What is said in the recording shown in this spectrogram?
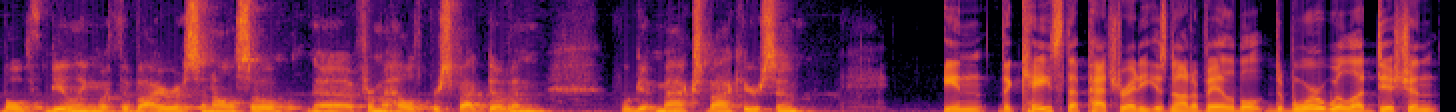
both dealing with the virus and also uh, from a health perspective. And we'll get Max back here soon. in the case that Pacioretty is not available, DeBoer will audition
